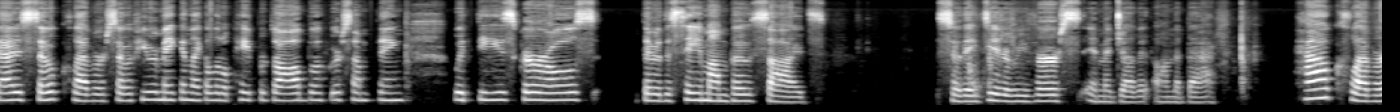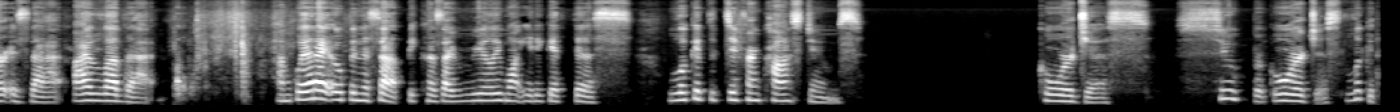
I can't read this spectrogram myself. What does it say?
That is so clever. So if you were making like a little paper doll book or something with these girls, they're the same on both sides. So they did a reverse image of it on the back. How clever is that? I love that. I'm glad I opened this up because I really want you to get this. Look at the different costumes. Gorgeous. Super gorgeous. Look at,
